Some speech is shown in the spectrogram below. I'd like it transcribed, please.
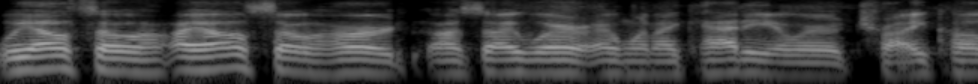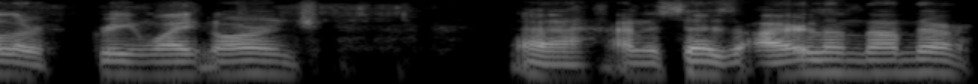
We also, I also heard, as I wear, and when I caddy, I wear a tricolor, green, white, and orange, uh, and it says Ireland on there.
